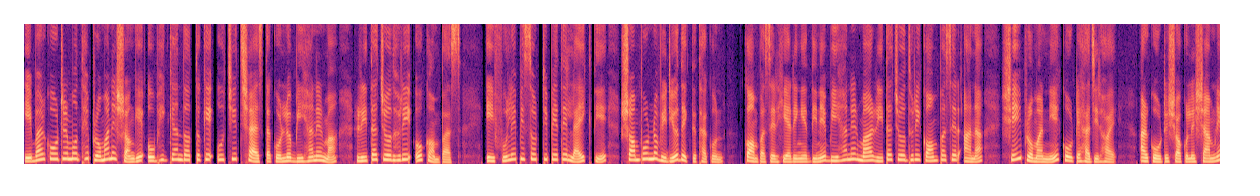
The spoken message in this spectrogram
এবার কোর্টের মধ্যে প্রমাণের সঙ্গে অভিজ্ঞান দত্তকে উচিত সায়স্তা করল বিহানের মা, রীতা চৌধুরী ও কম্পাস। এই ফুল এপিসোডটি পেতে লাইক দিয়ে সম্পূর্ণ ভিডিও দেখতে থাকুন। কম্পাসের হিয়ারিংয়ের দিনে বিহানের মা, রীতা চৌধুরী, কম্পাসের আনা সেই প্রমাণ নিয়ে কোর্টে হাজির হয়। আর কোর্টের সকলের সামনে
